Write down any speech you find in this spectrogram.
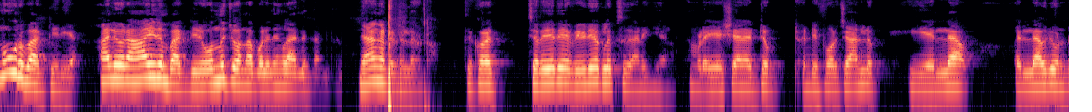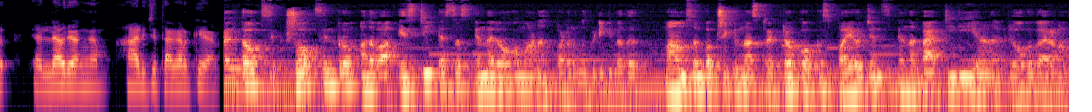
നൂറ് ബാക്ടീരിയ. അതിൽ ഒരു ആയിരം ബാക്ടീരിയ. ഒന്നിച്ച് വന്നാൽ പോലെ നിങ്ങൾ കണ്ടിട്ടുണ്ട് ഞാൻ കണ്ടിട്ടില്ല കേട്ടോ. കുറെ ചെറിയ ചെറിയ വീഡിയോ ക്ലിപ്സ് കാണിക്കുകയാണ്. നമ്മുടെ ഏഷ്യാനെറ്റും ട്വന്റി ഫോർ ചാനലും ഈ എല്ലാം എല്ലാവരും ഉണ്ട്. എല്ലാവരും അങ്ങ് ആടിച്ച് തകർക്കുകയാണ്. ടോക്സിക് ഷോക്ക് സിൻഡ്രോം അഥവാ എസ് ടി എസ് എസ് എന്ന രോഗമാണ് പടർന്നു പിടിക്കുന്നത്. മാംസം ഭക്ഷിക്കുന്ന സ്ട്രെപ്റ്റോകോക്കസ് പയോജൻസ് എന്ന ബാക്ടീരിയയാണ് രോഗകാരണം.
